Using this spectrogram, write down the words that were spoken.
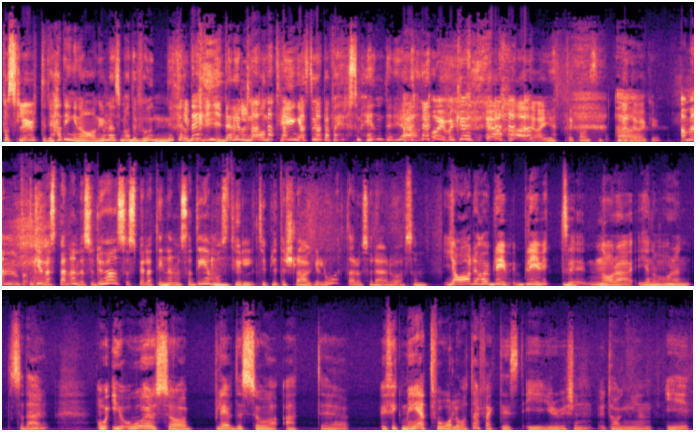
på slutet, jag hade ingen aning om vem som hade vunnit eller gått vidare eller någonting. Jag stod och bara, vad är det som händer? Ja, Oj, vad kul. ja det var jättekonstigt. Men det var kul. Ja, men gud vad spännande. Så du har alltså spelat in en massa demos till typ lite schlagerlåtar och sådär? Som... Ja, det har ju blivit, blivit Mm. några genom åren sådär. Och i år så blev det så att eh, vi fick med två låtar faktiskt i Eurovision-uttagningen i,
